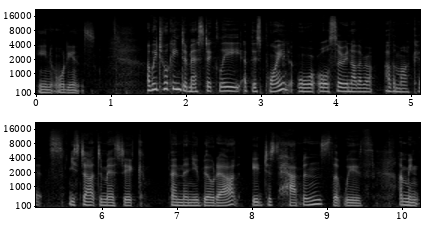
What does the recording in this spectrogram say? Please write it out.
in audience. Are we talking domestically at this point or also in other other markets? You start domestic and then you build out. It just happens that with, I mean,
